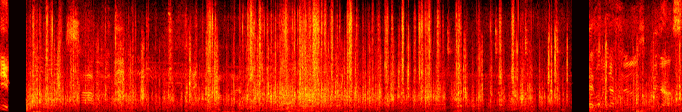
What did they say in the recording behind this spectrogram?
ই- কই যাচ্ছে রে? কই যাচ্ছে?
